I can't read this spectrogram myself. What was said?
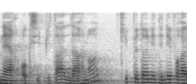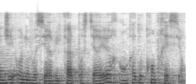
nerf occipital d'Arnold, qui peut donner des névralgies au niveau cervical postérieur en cas de compression.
